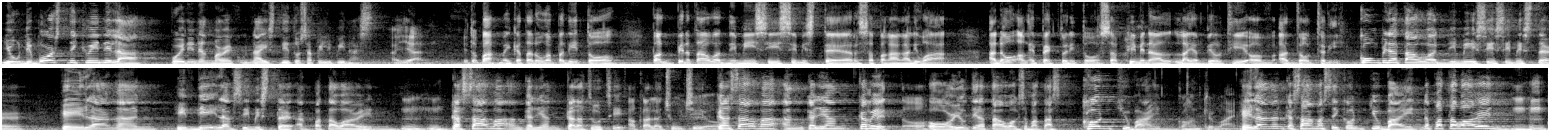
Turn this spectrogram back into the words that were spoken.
yung divorce decree nila pwede nang ma-recognize dito sa Pilipinas. Ayan. Ito pa, may katanungan pa dito. Pag pinatawad ni Mrs. si Mr. sa pangangaliwa, ano ang epekto nito sa criminal liability of adultery? Kung pinatawad ni Mrs. si Mr., kailangan hindi lang si Mr. ang patawarin. Kasama ang kanyang kalatsuchi. Akala chuchi, oh. Kasama ang kanyang kabit. Kabit. Or yung tinatawag sa batas, concubine. Concubine. Kailangan kasama si concubine na patawarin.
